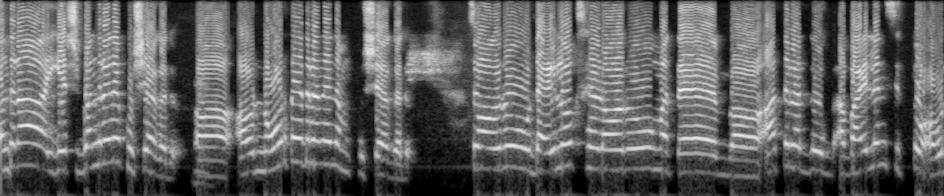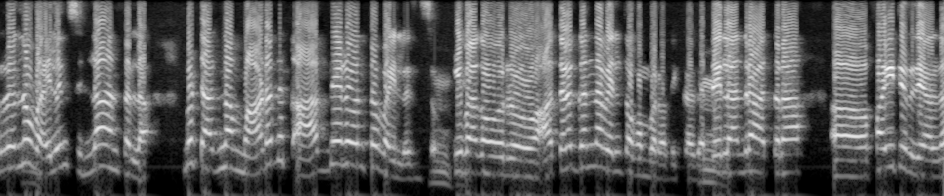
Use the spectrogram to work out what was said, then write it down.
ಒಂಥರ ಎಷ್ಟ್ ಬಂದ್ರೇನೆ ಖುಷಿ ಆಗೋದು. ಅವ್ರು ನೋಡ್ತಾ ಇದ್ರೇನೆ ನಮ್ಗೆ ಖುಷಿ ಆಗೋದು. ಸೊ ಅವರು ಡೈಲಾಗ್ಸ್ ಹೇಳೋರು ಮತ್ತೆ ಆ ತರದ್ದು ವೈಲೆನ್ಸ್ ಇತ್ತು. ಅವ್ರಲ್ಲೂ ವೈಲೆನ್ಸ್ ಇಲ್ಲ ಅಂತಲ್ಲ. ಬಟ್ ಅದನ್ನ ಮಾಡೋದಕ್ ಆಗದೆ ಇರುವಂತ ವೈಲೆನ್ಸ್ ಇವಾಗ ಅವರು ಆತರ ಗನ್ ನಾವ್ ಎಲ್ಲಿ ತಗೊಂಡ್ಬರೋದಿಕ್ಕಾಗತ್ತೆ ಇಲ್ಲ ಅಂದ್ರೆ ಆತರ ಫೈಟ್ ಇದೆಯಲ್ಲ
